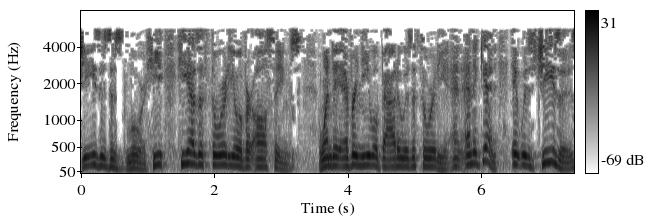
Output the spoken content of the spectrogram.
Jesus is Lord. He, he has authority over all things. One day every knee will bow to his authority. And, and again, it was Jesus,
